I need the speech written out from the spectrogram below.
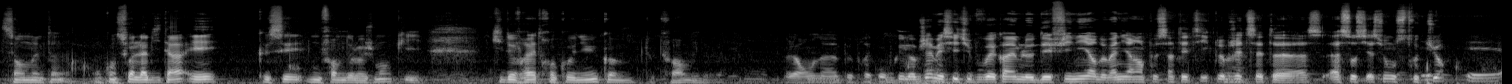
c'est en même temps, on conçoit l'habitat et que c'est une forme de logement qui qui devrait être reconnu comme toute forme de... Alors on a à peu près compris l'objet, mais si tu pouvais quand même le définir de manière un peu synthétique, l'objet de cette euh, as association ou structure. Et,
